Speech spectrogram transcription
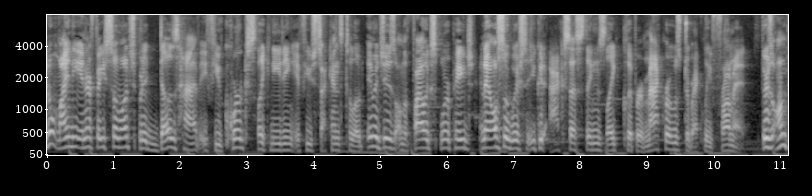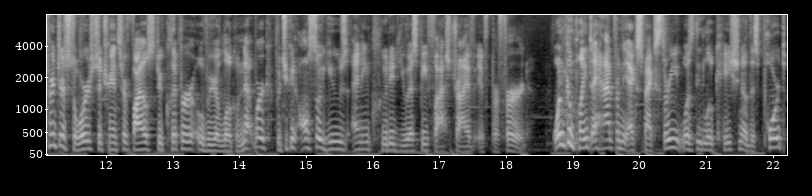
I don't mind the interface so much, but it does have a few quirks like needing a few seconds to load images on the File Explorer page, and I also wish that you could access things like Klipper macros directly from it. There's on-printer storage to transfer files through Klipper over your local network, but you can also use an included USB flash drive if preferred. One complaint I had from the XMAX 3 was the location of this port,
